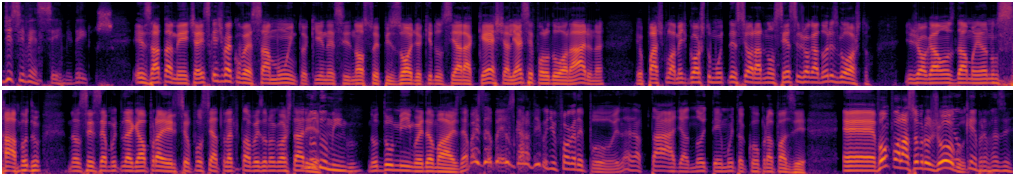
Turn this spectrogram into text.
de se vencer, Medeiros. Exatamente, é isso que a gente vai conversar muito aqui nesse nosso episódio aqui do Ceará Cast. Aliás, você falou do horário, né? Eu particularmente gosto muito desse horário, não sei se os jogadores gostam de jogar 11 da manhã num sábado, não sei se é muito legal para eles. Se eu fosse atleta, talvez eu não gostaria. No domingo. No domingo ainda mais, né? Mas também os caras ficam de folga depois, né? À tarde, à noite tem muita coisa para fazer. É, vamos falar sobre o jogo. Tem o que pra fazer?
